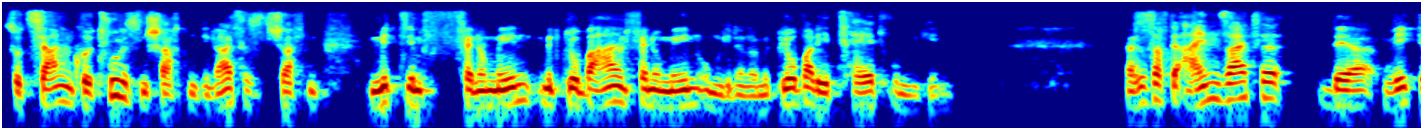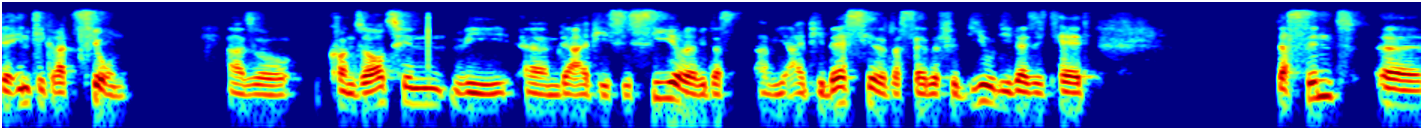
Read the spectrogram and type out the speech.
sozialen Kulturwissenschaften, die Geisteswissenschaften mit dem Phänomen, mit globalen Phänomenen umgehen oder mit Globalität umgehen. Das ist auf der einen Seite der Weg der Integration. Also Konsortien wie ähm, der IPCC oder wie das wie IPBES oder dasselbe für Biodiversität. Das sind, äh,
